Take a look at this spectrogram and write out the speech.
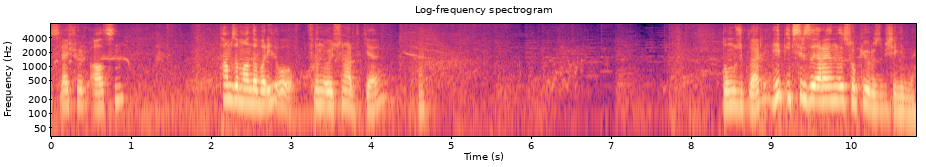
slasher alsın. Tam zamanda varil o fırın ölsün artık ya. Heh. Domuzcuklar. Hep iksir zararını sokuyoruz bir şekilde.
